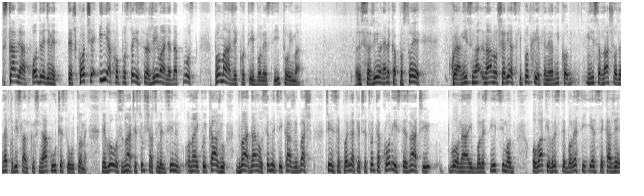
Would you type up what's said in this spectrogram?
stavlja određene teškoće, iako postoji istraživanja da post pomaže kod tih bolesti, i to ima. Istraživanja neka postoje koja nisu naravno šerijatski potkrijepljene, jer niko, nisam našao da neko od islamskih učenjaka učestvuje u tome. Nego ovo su znači stručnjaci u medicini, onaj koji kažu dva dana u sedmici i kažu baš čini se ponedjeljak i četvrta koriste znači onaj bolesnicima od ovakve vrste bolesti jer se kaže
